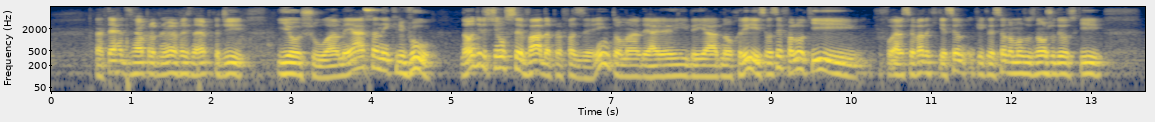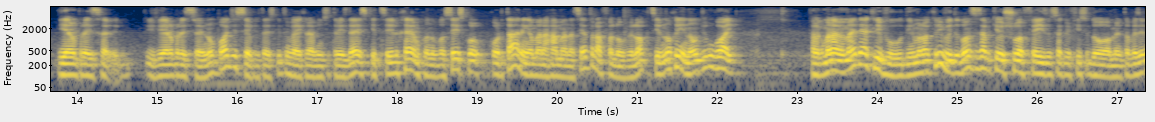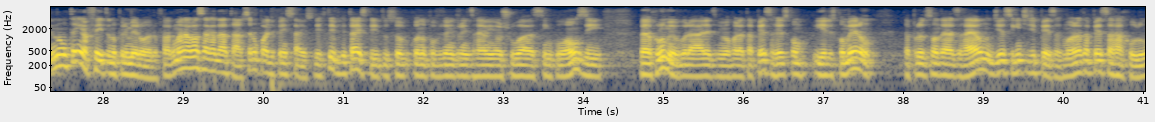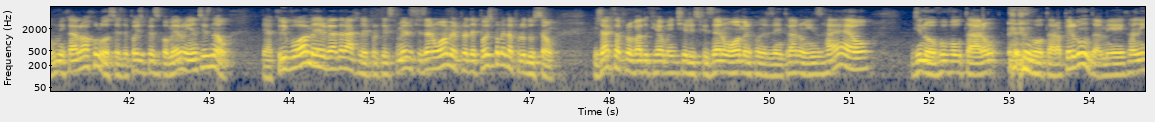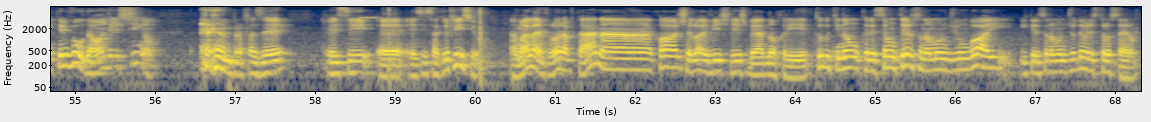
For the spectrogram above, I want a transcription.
na terra de Israel pela primeira vez na época de Yoshua, ameaça Nikrivu, da onde eles tinham cevada para fazer. Então, se você falou que era cevada que cresceu, que cresceu na mão dos não-judeus que vieram para Israel, vieram para Israel, não pode ser, porque está escrito em Vaikra 23:10 que Tzirhem, quando vocês cortarem a Marahamana, assim a Torá falou, Velok Tzir Nochri, não de um goi. Fala mas ideia crivo, de irmão crivo. Quando você sabe que Yeshua fez o sacrifício do homem, talvez ele não tenha feito no primeiro ano. Fala com você não pode pensar isso. Porque está escrito sobre quando o povo já entrou em Israel em Yeshua 5:11, e eles comeram da produção da Israel no dia seguinte de Pesach. Morata Pesach Hachulu, Mikalo Hachulu, ou seja, depois de Pesach comeram e antes não. É acrivo Homer porque eles primeiro fizeram o Homer para depois comer da produção. E já que está provado que realmente eles fizeram o Homer quando eles entraram em Israel de novo voltaram voltaram à pergunta. Krivu, da onde eles tinham? Para fazer esse é, esse sacrifício. Amalaim falou Ravkana tudo que não cresceu um terço na mão de um goi e cresceu na mão de um judeu eles trouxeram.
